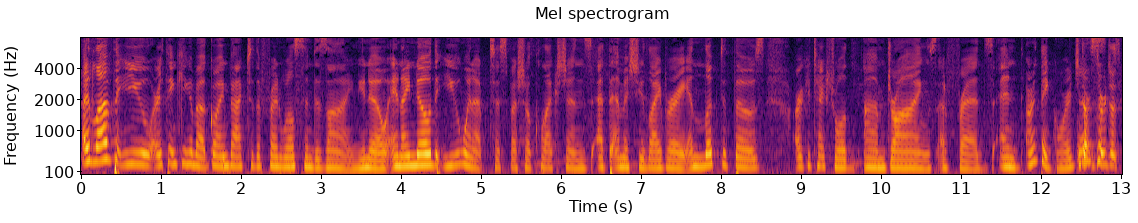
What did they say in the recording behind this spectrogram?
I love that you are thinking about going back to the Fred Willson design, you know, and I know that you went up to special collections at the MSU library and looked at those architectural um, drawings of Fred's, and aren't they gorgeous? They're, they're just.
